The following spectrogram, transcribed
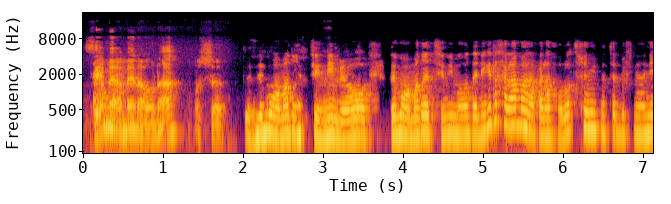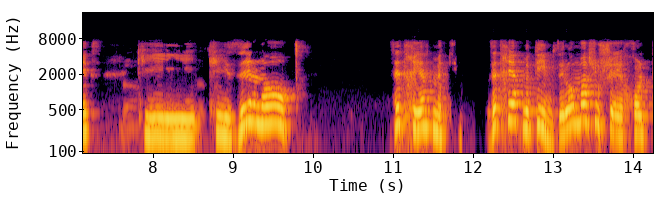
זה מאמן העונה? או שאת... זה מועמד רציני מאוד, זה מועמד רציני מאוד. אני אגיד לך למה, אבל אנחנו לא צריכים להתנצל בפני הניקס, לא. כי זה לא... זה דחיית מתים. זה תחיית מתים, זה לא משהו שיכולת,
